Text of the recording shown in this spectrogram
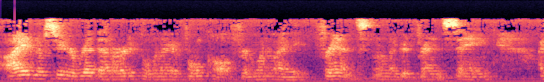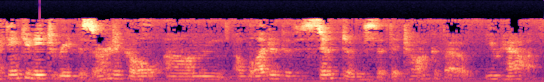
I had no sooner read that article when I got a phone call from one of my friends, one of my good friends, saying, I think you need to read this article. Um, a lot of the symptoms that they talk about, you have.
